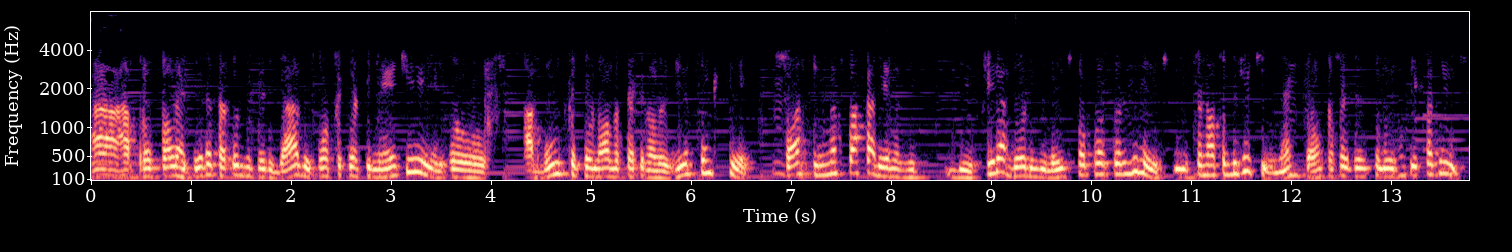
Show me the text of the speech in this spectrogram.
A, a produção leiteira está tudo interligado e, consequentemente, o, a busca por novas tecnologias tem que ter. Hum. Só assim nós passaremos de, de tiradores de leite para produtores de leite. Isso é nosso objetivo, né? Então, com certeza, o Luiz tem que fazer isso.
